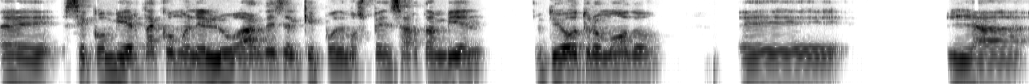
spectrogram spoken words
eh, se convierta como en el lugar desde el que podemos pensar también de otro modo eh, la,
